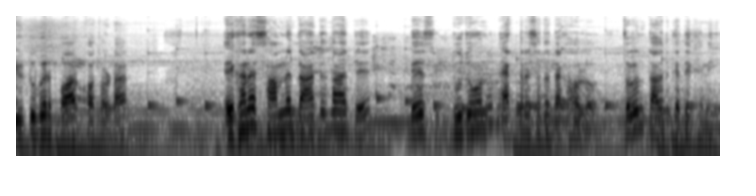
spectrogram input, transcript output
ইউটিউবের পাওয়ার কতটা। এখানে সামনে দাঁড়াতে দাঁড়াতে বেশ দুজন অ্যাক্টরের সাথে দেখা হলো। চলুন তাদেরকে দেখে নিই।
